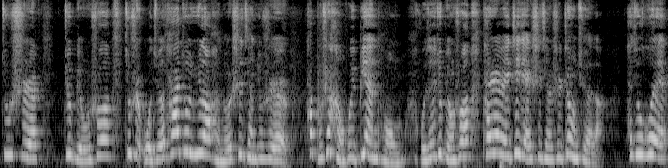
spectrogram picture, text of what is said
就是就比如说，就是我觉得他就遇到很多事情，就是他不是很会变通。我觉得就比如说，他认为这件事情是正确的，他就会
